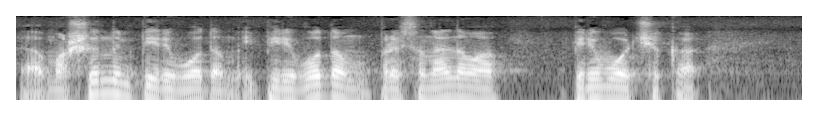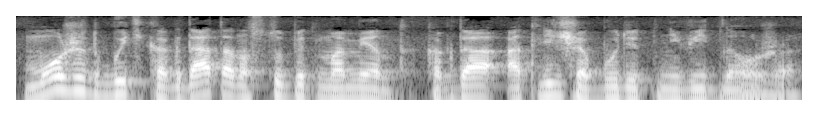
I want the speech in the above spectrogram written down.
э, машинным переводом и переводом профессионального переводчика. Может быть, когда-то наступит момент, когда отличия будет не видно уже.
